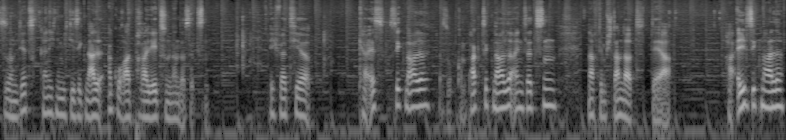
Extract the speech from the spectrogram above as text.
So, und jetzt kann ich nämlich die Signale akkurat parallel zueinander setzen. Ich werde hier KS-Signale, also Kompaktsignale einsetzen, nach dem Standard der HL-Signale.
